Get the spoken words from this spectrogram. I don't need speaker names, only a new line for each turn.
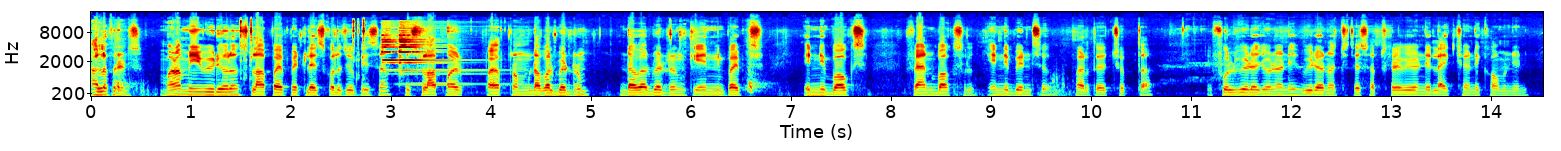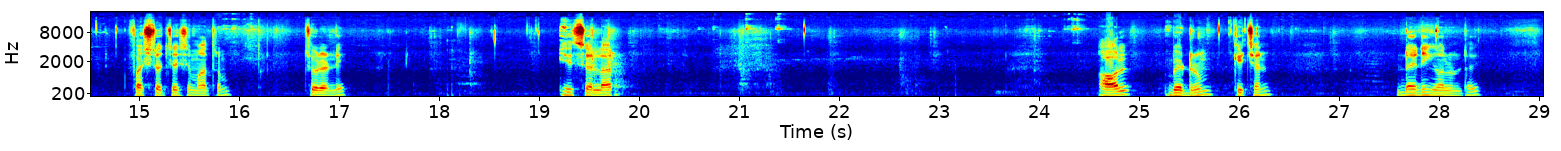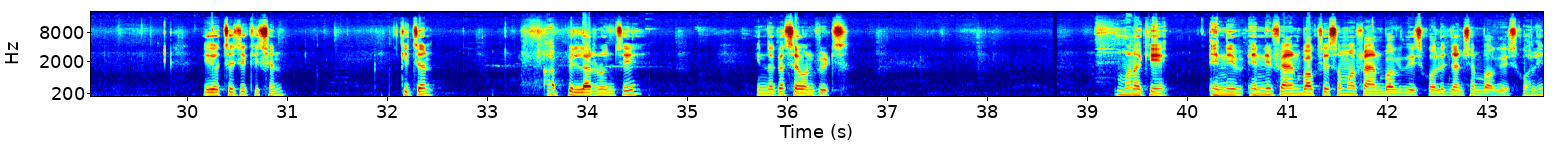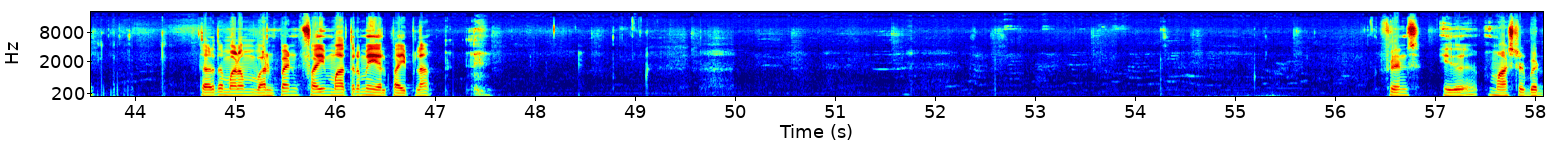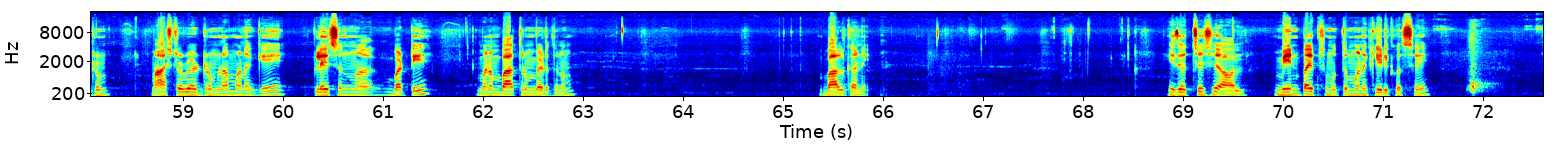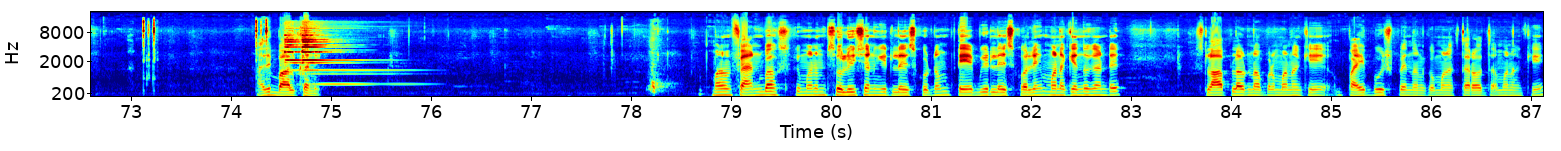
Hello friends మనం ఈ వీడియోలో స్లాబ్ పైప్ ఎట్లా వేసుకోవాలో చూపిస్తాం. ఈ స్లాబ్ పైప్ మాత్రం డబల్ బెడ్రూమ్ డబల్ బెడ్రూమ్కి ఎన్ని పైప్స్ ఎన్ని బాక్స్ ఫ్యాన్ బాక్సులు ఎన్ని బెండ్స్ పడతాయో చెప్తా. ఫుల్ వీడియో చూడండి. వీడియో నచ్చితే సబ్స్క్రైబ్ చేయండి లైక్ చేయండి కామెంట్ చేయండి. ఫస్ట్ వచ్చేసి మాత్రం చూడండి. ఇది cellar all bedroom kitchen dining hall ఉంటుంది. ఇది వచ్చేసి కిచెన్. కిచెన్ ఆ పిల్లర్ నుంచి ఇందాక సెవెన్ ఫీట్స్. మనకి ఎన్ని ఎన్ని ఫ్యాన్ బాక్స్ ఆ ఫ్యాన్ బాక్స్ తీసుకోవాలి జంక్షన్ బాక్స్ తీసుకోవాలి. తర్వాత మనం వన్ పాయింట్ ఫైవ్ మాత్రమే వేయాలి పైప్లా. ఫ్రెండ్స్ ఇది మాస్టర్ బెడ్రూమ్. మాస్టర్ బెడ్రూమ్లో మనకి ప్లేస్ బట్టి మనం బాత్రూమ్ పెడుతున్నాం. బాల్కనీ. ఇది వచ్చేసి ఆల్ మెయిన్ పైప్స్ మొత్తం మనకి ఈడికి వస్తాయి. అది బాల్కనీ. మనం ఫ్యాన్ బాక్స్కి మనం సొల్యూషన్ గిట్ల వేసుకుంటాం టేప్ గిట్ల వేసుకోవాలి. మనకి ఎందుకంటే స్లాబ్లో ఉన్నప్పుడు మనకి పైప్ ఊసిపోయింది అనుకో మనకు తర్వాత మనకి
